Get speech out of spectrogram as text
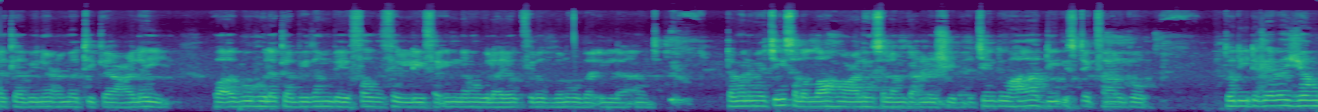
لك بنعمتك علي وأبوه لك بذنبي فاغفر لي فإنه لا يغفر الذنوب إلا أنت. تمنمچی صلی اللہ علیہ وسلم کا نشید ہے چین تو ہا دی استغفار گو. تو دی ٹکے بے یوم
